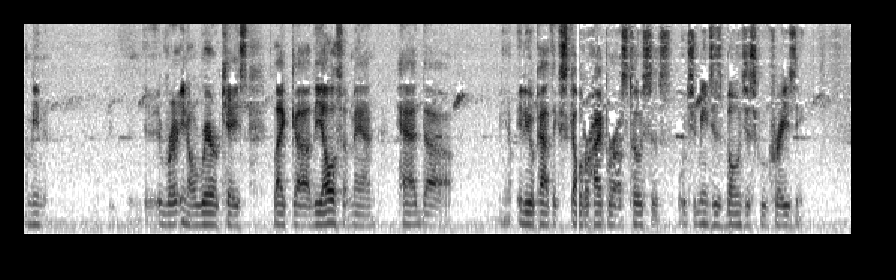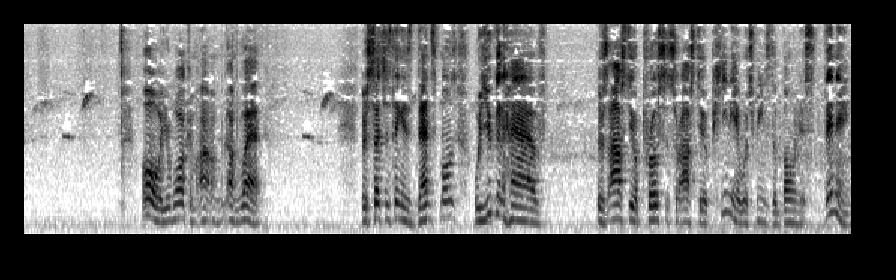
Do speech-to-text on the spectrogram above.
I mean, you know, rare case like uh, the Elephant Man had uh, you know, idiopathic skeletal hyperostosis, which means his bones just grew crazy. Oh, you're welcome. I'm, I'm glad. There's such a thing as dense bones. Well, you can have. There's osteoporosis or osteopenia, which means the bone is thinning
